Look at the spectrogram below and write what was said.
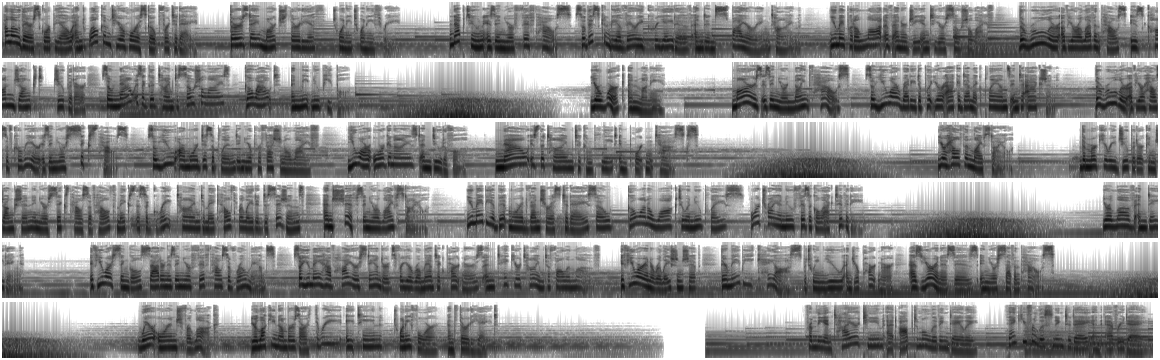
Hello there, Scorpio, and welcome to your horoscope for today, Thursday, March 30th, 2023. Neptune is in your fifth house, so this can be a very creative and inspiring time. You may put a lot of energy into your social life. The ruler of your 11th house is conjunct Jupiter, so now is a good time to socialize, go out, and meet new people. Your work and money. Mars is in your ninth house, so you are ready to put your academic plans into action. The ruler of your house of career is in your sixth house, so you are more disciplined in your professional life. You are organized and dutiful. Now is the time to complete important tasks. Your health and lifestyle. The Mercury Jupiter conjunction in your sixth house of health makes this a great time to make health related decisions and shifts in your lifestyle. You may be a bit more adventurous today, so go on a walk to a new place or try a new physical activity. Your love and dating. If you are single, Saturn is in your fifth house of romance, so you may have higher standards for your romantic partners and take your time to fall in love. If you are in a relationship, there may be chaos between you and your partner, as Uranus is in your seventh house. Wear orange for luck. Your lucky numbers are 3, 18, 24, and 38. From the entire team at Optimal Living Daily, thank you for listening today and every day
